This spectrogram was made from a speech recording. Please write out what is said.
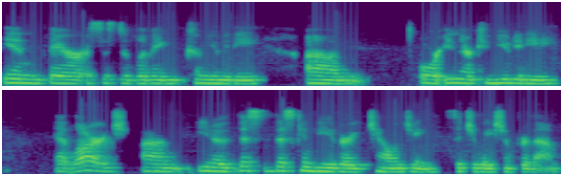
in their assisted living community um, or in their community at large, um, you know, this this can be a very challenging situation for them.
